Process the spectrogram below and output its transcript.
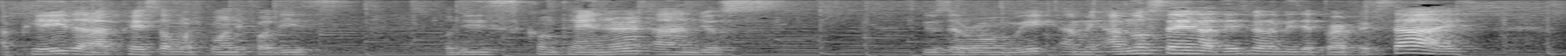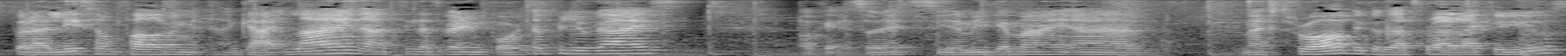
a pity that I paid so much money for this for this container and just use the wrong wick. I mean, I'm not saying that this is gonna be the perfect size, but at least I'm following a guideline. I think that's very important for you guys. Okay, so let's see. Let me get my uh, my straw because that's what I like to use.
